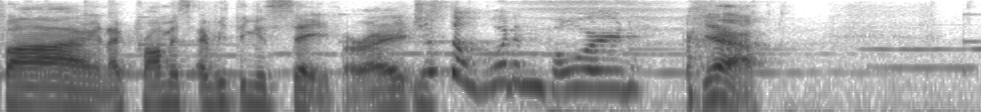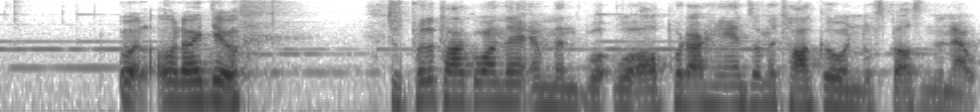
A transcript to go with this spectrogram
fine. I promise everything is safe, alright? Just a wooden board. Yeah. What, what do I do? Just put the taco on there and then we'll, we'll all put our hands on the taco and we'll spell something out.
